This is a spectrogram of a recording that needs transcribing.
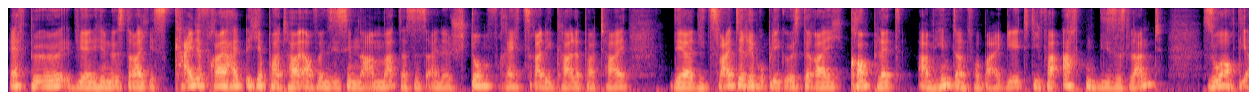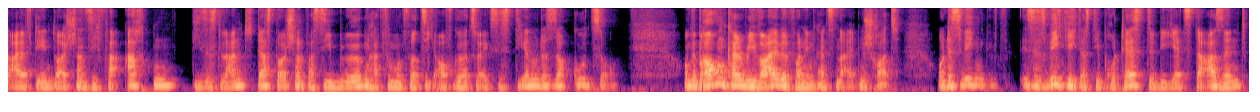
FPÖ wir hier in Österreich ist keine freiheitliche Partei, auch wenn sie es im Namen hat. Das ist eine stumpf rechtsradikale Partei, der die Zweite Republik Österreich komplett am Hintern vorbeigeht. Die verachten dieses Land, so auch die AfD in Deutschland. Sie verachten dieses Land. Das Deutschland, was sie mögen, hat 45 aufgehört zu existieren und das ist auch gut so. Und wir brauchen kein Revival von dem ganzen alten Schrott. Und deswegen ist es wichtig, dass die Proteste, die jetzt da sind,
